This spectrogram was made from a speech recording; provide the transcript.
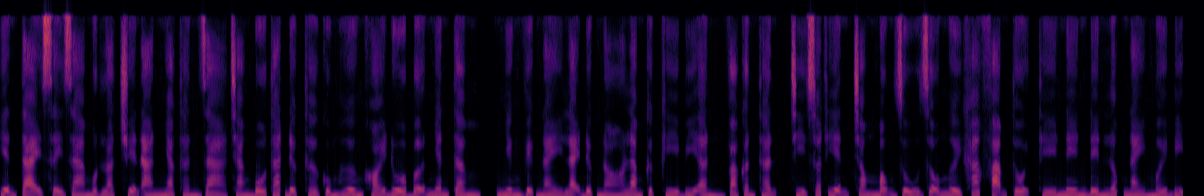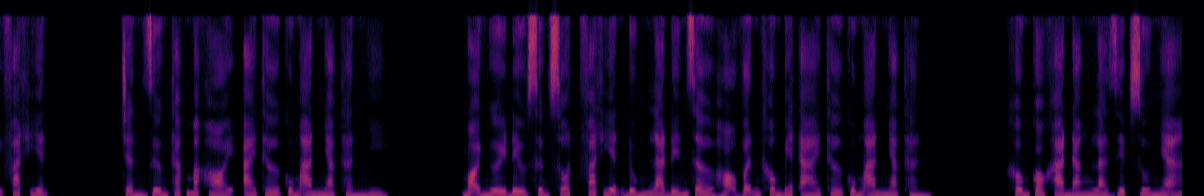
Hiện tại xảy ra một loạt chuyện an nhạc thần giả trang Bồ Tát được thờ cúng hương khói đùa bỡn nhân tâm, nhưng việc này lại được nó làm cực kỳ bí ẩn và cẩn thận, chỉ xuất hiện trong mộng dụ dỗ người khác phạm tội thế nên đến lúc này mới bị phát hiện. Trần Dương thắc mắc hỏi ai thờ cúng an nhạc thần nhỉ? Mọi người đều sừng sốt phát hiện đúng là đến giờ họ vẫn không biết ai thờ cúng an nhạc thần. Không có khả năng là Diệp Du Nhã.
